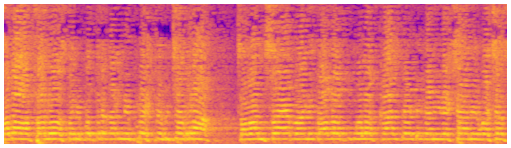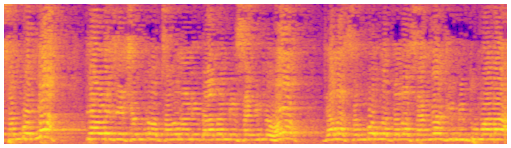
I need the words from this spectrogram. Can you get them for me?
सभा चालू असताना पत्रकारांनी प्रश्न विचारला चव्हाण साहेब आणि दादा तुम्हाला काल त्या ठिकाणी यशा आणि वशा संबोधलं? त्यावेळेस यशवंतराव चव्हाण आणि दादांनी सांगितलं हो ज्याला संबोधलं त्याला सांगा की मी तुम्हाला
